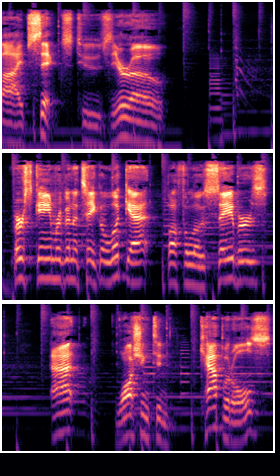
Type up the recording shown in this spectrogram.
5620. First game we're going to take a look at Buffalo Sabres at Washington Capitals,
